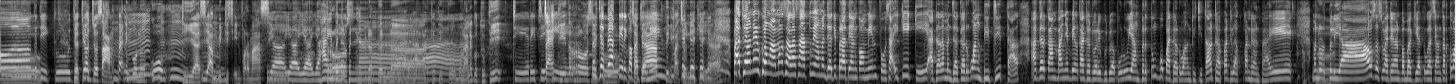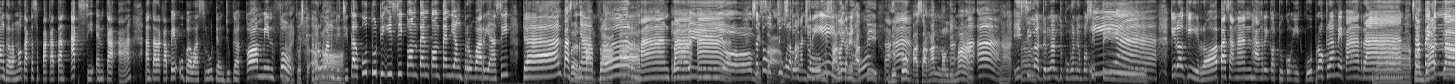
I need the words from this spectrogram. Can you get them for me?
ketiku. Jadi ojo sampai ning kono iku dia sih ambil disinformasi. Ya ya ya ya hai Terus bener-bener. eh, bener-bener Ah, ketiku. Mulane kudu di Diriciki. ceki terus Terjebak iku. diri kok Pak Joni. diri Pak Joni iki ya. Pak Joni juga ngomong salah satu yang menjadi perhatian Kominfo saiki iki adalah menjaga ruang digital agar kampanye Pilkada 2020 yang bertumpu pada ruang digital dapat dilakukan dengan baik. Menurut beliau sesuai dengan pembagian tugas yang tertuang dalam nota kesepakatan aksi NKA antara KPU Bawaslu dan juga Kominfo. Nah, ruang digital kudu diisi konten-konten yang bervariasi dan pastinya Bermanfaat. Bermanfaat. Iya, Setuju misal- kula Pak setuju. Menteri. Misalnya. Rehati Ah, dukung ah. pasangan 05. Ah, ah, ah. Nah, isilah dengan dukungan yang positif. Iya, kira-kira pasangan Hang Riko dukung iku programe paran Nah, sampai banggakan. kena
